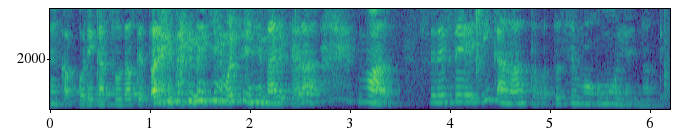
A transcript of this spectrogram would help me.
なんか俺が育てたみたいな気持ちになるからまあそれでいいかなと私も思うようになってる。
